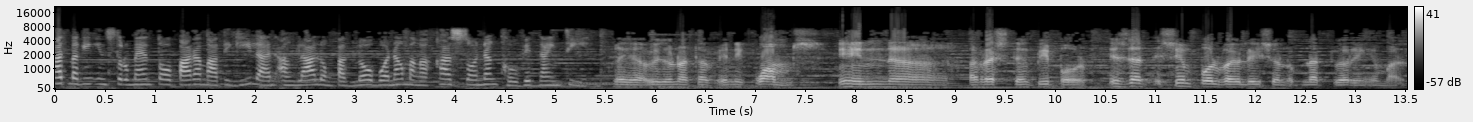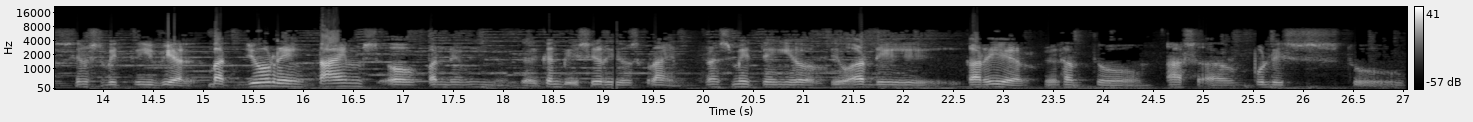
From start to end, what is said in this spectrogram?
at maging instrumento para mapigilan ang lalong paglobo ng mga kaso ng COVID-19. Kaya we do not have any qualms in uh, arresting people. Is that a simple violation of not wearing a mask? Seems to be trivial. But during times of pandemic, it can be a serious crime. Transmitting your, you are the carrier. We have to ask our police to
